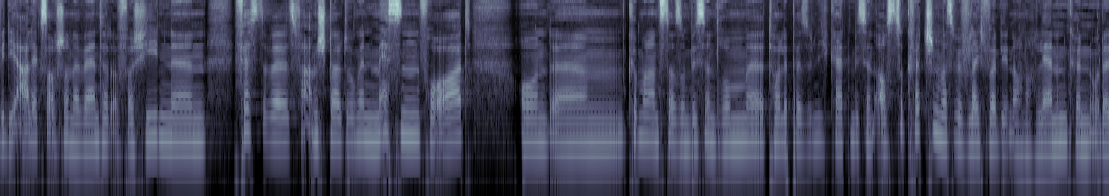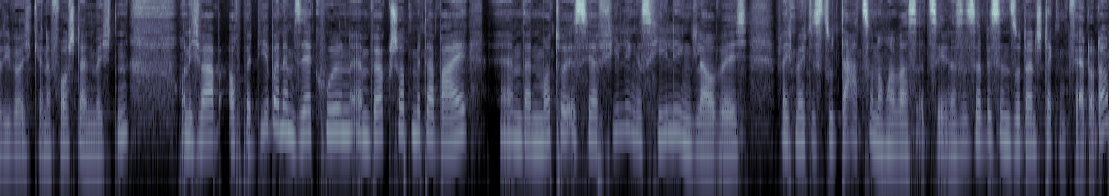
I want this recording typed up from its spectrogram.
wie die Alex auch schon erwähnt hat, auf verschiedenen Festivals, Veranstaltungen, Messen vor Ort und ähm, kümmern uns da so ein bisschen drum, äh, tolle Persönlichkeiten ein bisschen auszuquetschen, was wir vielleicht von denen auch noch lernen können oder die wir euch gerne vorstellen möchten. Und ich war auch bei dir bei einem sehr coolen ähm, Workshop mit dabei. Ähm, dein Motto ist ja Feeling is Healing, glaube ich. Vielleicht möchtest du dazu noch mal was erzählen. Das ist ja ein bisschen so dein Steckenpferd, oder?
